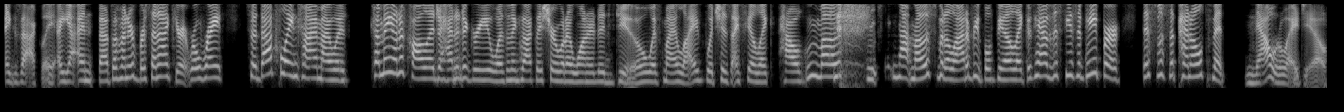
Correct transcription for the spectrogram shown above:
Exactly. Uh, yeah. And that's 100% accurate. Well, right. So at that point in time, I was coming out of college. I had a degree, wasn't exactly sure what I wanted to do with my life, which is, I feel like how most, not most, but a lot of people feel like, okay, I have this piece of paper. This was the penultimate. Now what do I do?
